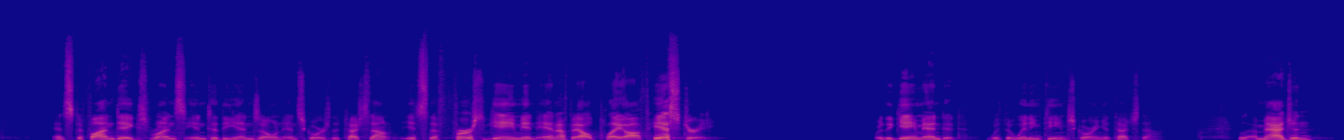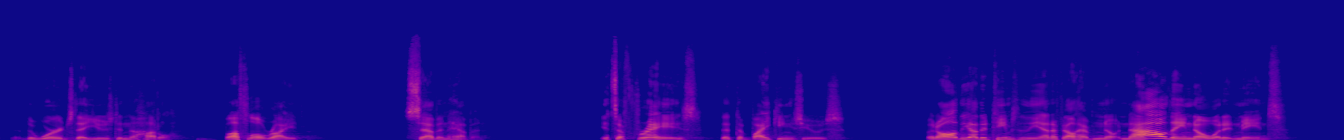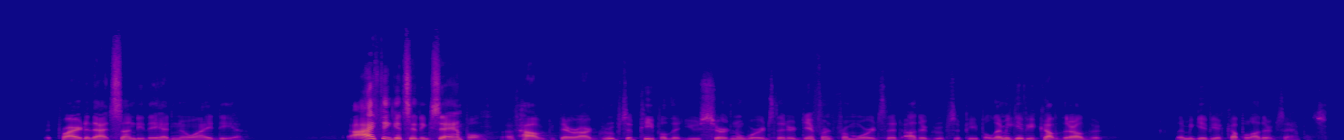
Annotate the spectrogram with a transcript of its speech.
And Stefon Diggs runs into the end zone and scores the touchdown. It's the first game in NFL playoff history where the game ended with the winning team scoring a touchdown. Imagine the words they used in the huddle Buffalo right, seven heaven. It's a phrase that the Vikings use, but all the other teams in the NFL have no, now they know what it means. But prior to that Sunday, they had no idea. I think it's an example of how there are groups of people that use certain words that are different from words that other groups of people. Let me give you a couple other, let me give you a couple other examples.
